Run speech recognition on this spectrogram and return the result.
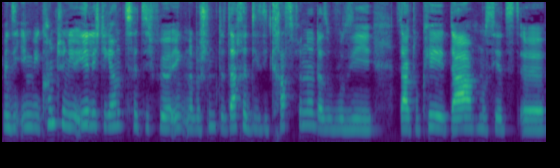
wenn sie irgendwie kontinuierlich die ganze Zeit sich für irgendeine bestimmte Sache, die sie krass findet, also wo sie sagt, okay, da muss jetzt äh,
